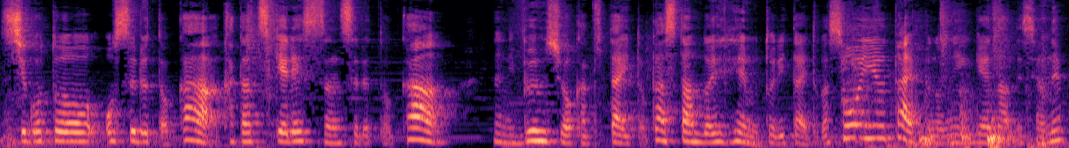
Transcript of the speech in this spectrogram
仕事をするとか、片付けレッスンするとか、何、文章を書きたいとか、スタンド FM 撮りたいとか、そういうタイプの人間なんですよね。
